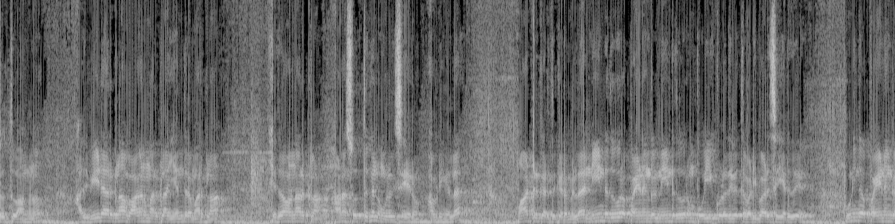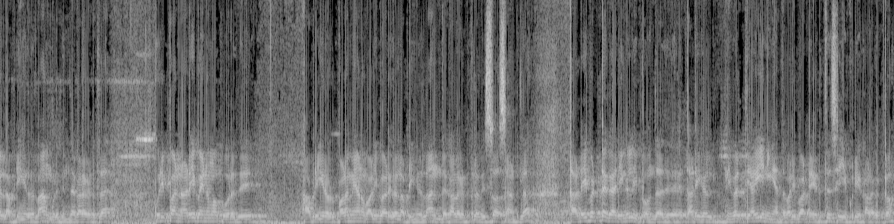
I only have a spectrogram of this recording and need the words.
சொத்து வாங்கணும். அது வீடாக இருக்கலாம் வாகனமாக இருக்கலாம் இயந்திரமாக இருக்கலாம் ஏதோ ஒன்றா இருக்கலாம். ஆனால் சொத்துக்கள் உங்களுக்கு சேரும் அப்படிங்கிறத மாற்று கருத்துக்கு இடமில்லை. நீண்ட தூர பயணங்கள் நீண்ட தூரம் போய் குலதெய்வத்தை வழிபாடு செய்கிறது புனித பயணங்கள் அப்படிங்கிறதெல்லாம் உங்களுக்கு இந்த காலகட்டத்தில் குறிப்பாக நடைப்பயணமாக போகிறது அப்படிங்கிற ஒரு பழமையான வழிபாடுகள் அப்படிங்கிறதுலாம் இந்த காலகட்டத்தில் விஸ்வாச ஆண்டில் தடைப்பட்ட காரியங்கள் இப்போ வந்து அது தடைகள் நிவர்த்தியாகி நீங்கள் அந்த வழிபாட்டை எடுத்து செய்யக்கூடிய காலகட்டம்.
